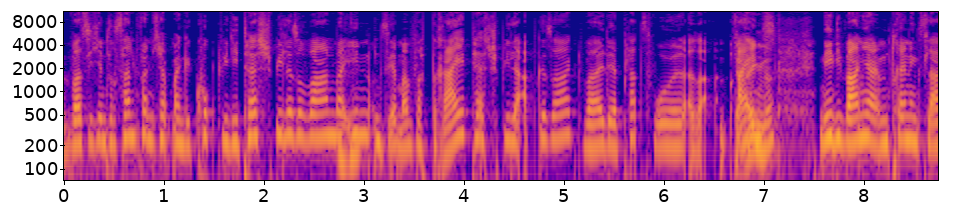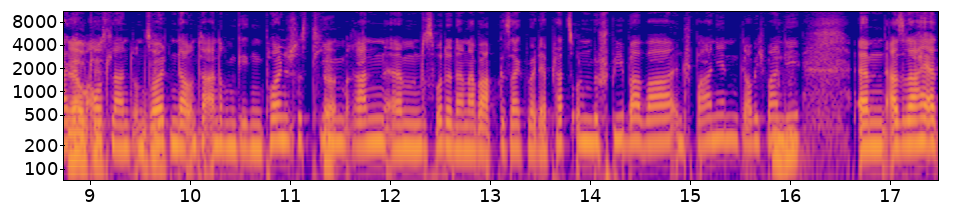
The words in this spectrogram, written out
was ich interessant fand, ich habe mal geguckt, wie die Testspiele so waren bei Mhm. ihnen und sie haben einfach drei Testspiele abgesagt, weil der Platz wohl, also Der eins, eigene? nee, die waren ja im Trainingslager Ja, im okay. Ausland und Okay. sollten da unter anderem gegen ein polnisches Team ran. Ähm, das wurde dann aber abgesagt, weil der Platz unbespielbar war in Spanien, glaube ich, waren Mhm. die. Ähm, also daher,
